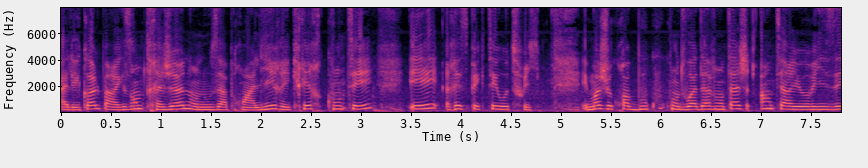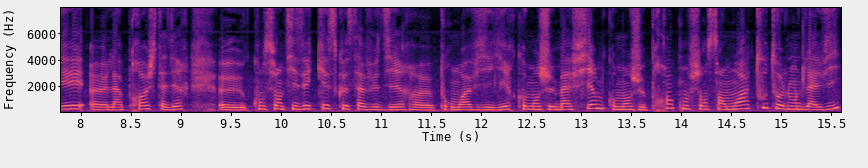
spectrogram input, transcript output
À l'école, par exemple, très jeune, on nous apprend à lire, écrire, compter et respecter autrui. Et moi, je crois beaucoup qu'on doit davantage intérioriser euh, l'approche, c'est-à-dire euh, conscientiser qu'est-ce que ça veut dire euh, pour moi vieillir, comment je m'affirme, comment je prends confiance en moi tout au long de la vie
